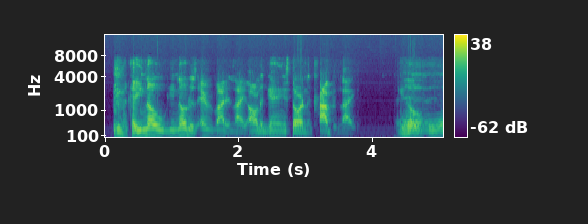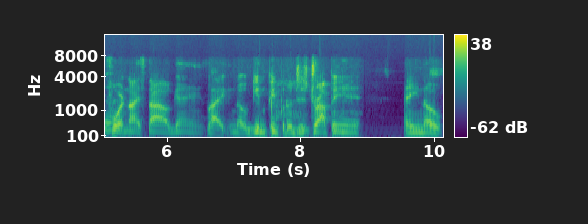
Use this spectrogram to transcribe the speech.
cause you know, you notice everybody like all the games starting to copy like, you know, Yeah, yeah. Fortnite style games, like you know, getting people to just drop in, and you know,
